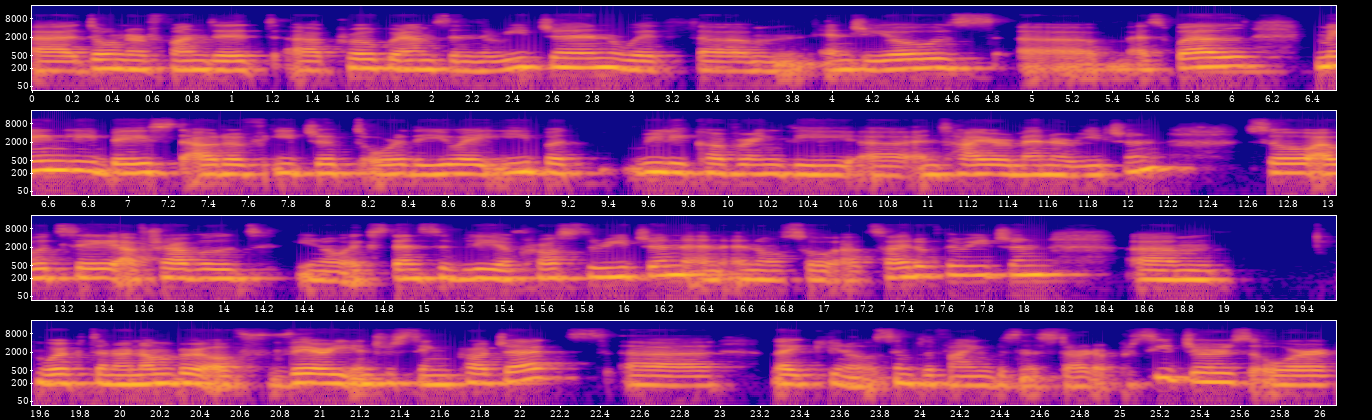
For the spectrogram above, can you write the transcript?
uh, donor funded uh, programs in the region with um, NGOs um, as well, mainly based out of Egypt or the UAE, but really covering the uh, entire MENA region. So I would say I've traveled, you know, extensively across the region and, and also outside of the region. Um, worked on a number of very interesting projects, uh, like you know simplifying business startup procedures or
